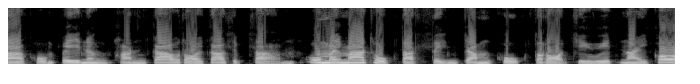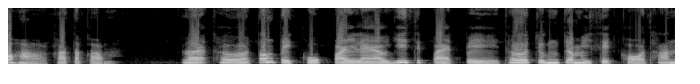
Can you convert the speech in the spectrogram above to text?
ราคมปี 1993 โอไมมาถูกตัดสินจำคุกตลอดชีวิตในข้อหาฆาตกรรม และเธอต้องติดคุกไปแล้ว 28 ปี เธอจึงจะมีสิทธิ์ขอทัน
